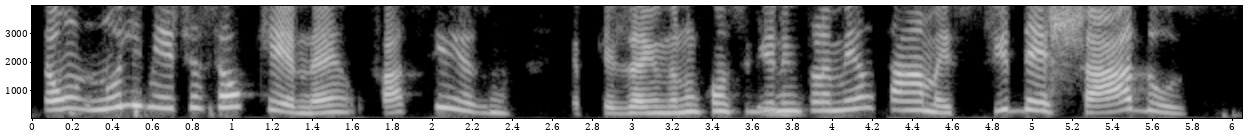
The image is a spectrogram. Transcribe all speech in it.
Então, no limite, isso é o quê, né? O fascismo. É porque eles ainda não conseguiram Sim. implementar, mas se deixados,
